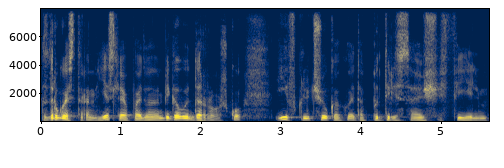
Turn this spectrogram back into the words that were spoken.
С другой стороны, если я пойду на беговую дорожку и включу какой-то потрясающий фильм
